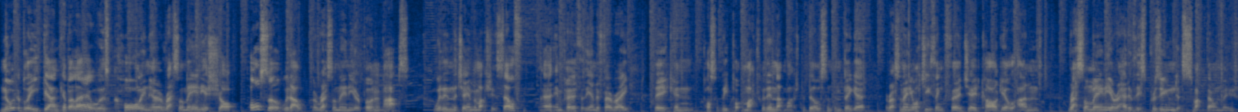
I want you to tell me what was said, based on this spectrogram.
Notably, Bianca Belair was calling her WrestleMania shot also without a WrestleMania opponent, perhaps within the chamber match itself uh, in Perth at the end of February. They can possibly put a match within that match to build something bigger at WrestleMania. What do you think for Jade Cargill and WrestleMania ahead of this presumed SmackDown move?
